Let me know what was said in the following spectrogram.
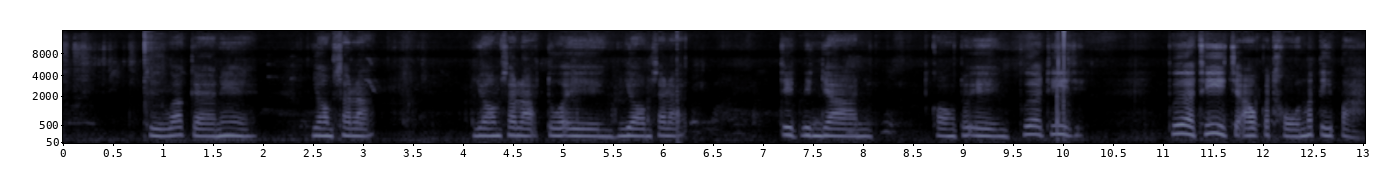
ำถือว่าแกนี่ ยอมสละ ยอมสละตัวเอง ยอมสละจิตวิญญาณของตัวเองเพื่อที่เพื่อที่จะเอากระโถนมาตีปาก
